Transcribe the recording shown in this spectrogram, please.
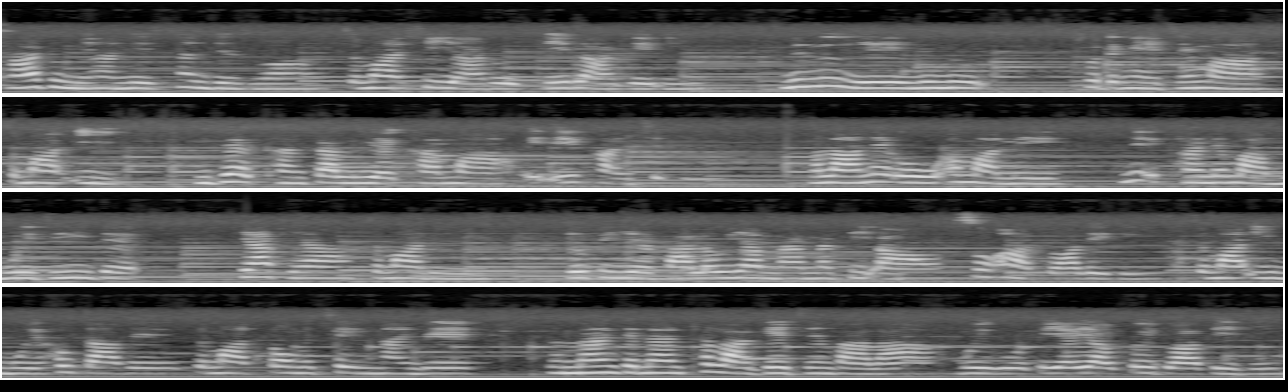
ခြားသူများနှင့်ဆန့်ကျင်စွာကျမရှိရာသို့ပြေးလာခဲ့၏။နုနုရေနုနုထိုတငယ်ချင်းမှာကျမဤဒီဘက်ခံကလျက်ခမ်းမှာအေးအေးခိုင်ဖြစ်သည်။မလာနဲ့အိုးအမနေမြစ်အခန်းထဲမှာမွေကြီးတဲ့ဖျားဖျားကျမသည် ရုတ်တရက်ဘာလို့ရမှန်းမသိအောင်စွန့်အားသွားလေသည်ကျမဤမွေဟုတ်တာပဲကျမတော့မချိတ်နိုင်ပဲမမှန်ကနန်ထွက်လာခဲ့ခြင်းပါလားမွေကိုတရရောက်တွေ့သွားပြီကြီး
